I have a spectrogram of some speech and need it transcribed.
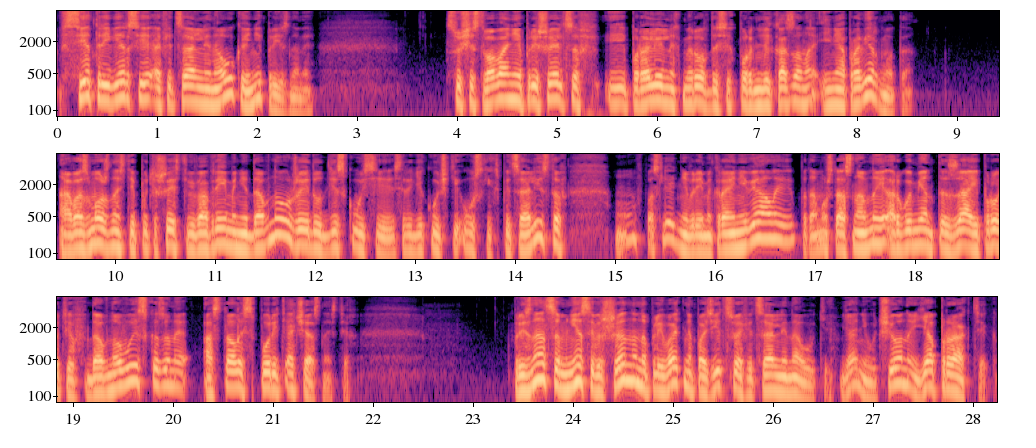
Все три версии официальной наукой не признаны. Существование пришельцев и параллельных миров до сих пор не доказано и не опровергнуто. О возможности путешествий во времени давно уже идут дискуссии среди кучки узких специалистов, в последнее время крайне вялые, потому что основные аргументы «за» и «против» давно высказаны, осталось спорить о частностях. Признаться, мне совершенно наплевать на позицию официальной науки. Я не ученый, я практик.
